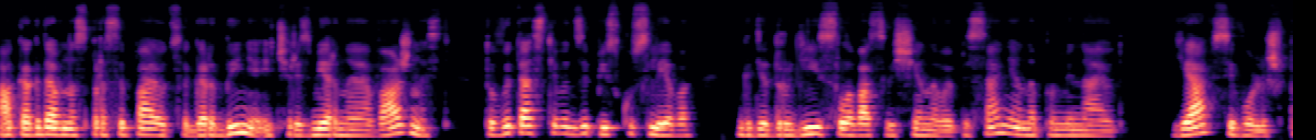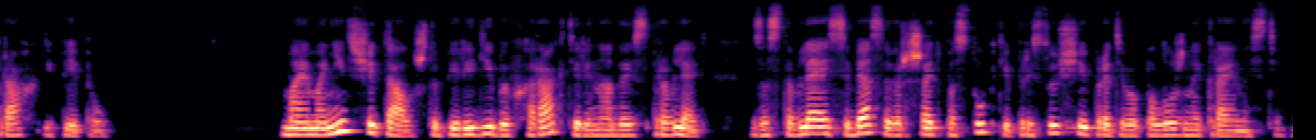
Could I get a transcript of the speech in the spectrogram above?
А когда в нас просыпаются гордыня и чрезмерная важность, то вытаскивать записку слева где другие слова священного писания напоминают «я всего лишь прах и пепел». Маймонид считал, что перегибы в характере надо исправлять, заставляя себя совершать поступки, присущие противоположной крайности.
